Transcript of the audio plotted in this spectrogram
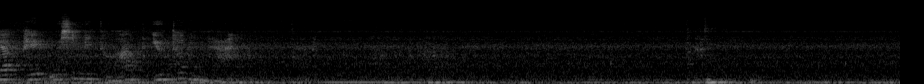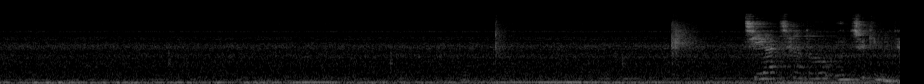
약 150m 앞 유턴입니다. 지하차도 우측입니다.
